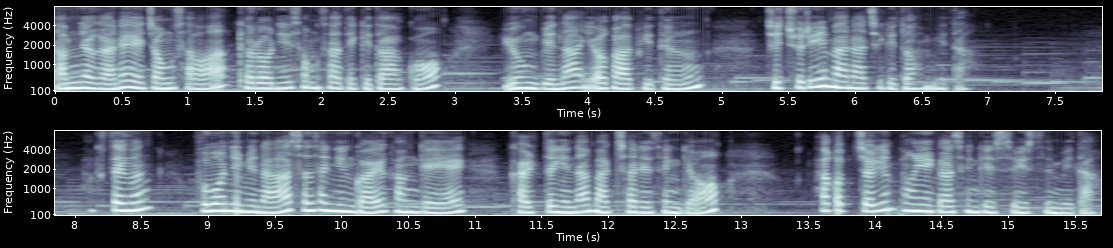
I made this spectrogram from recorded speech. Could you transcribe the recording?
남녀 간의 애정사와 결혼이 성사되기도 하고 유흥비나 여가비 등 지출이 많아지기도 합니다. 학생은 부모님이나 선생님과의 관계에 갈등이나 마찰이 생겨 학업적인 방해가 생길 수 있습니다.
